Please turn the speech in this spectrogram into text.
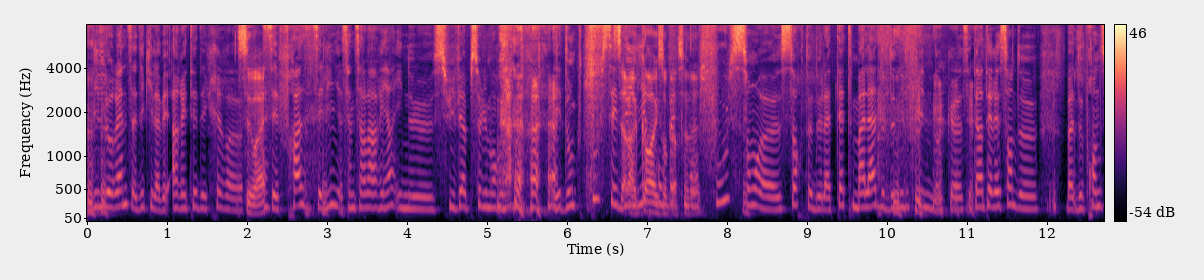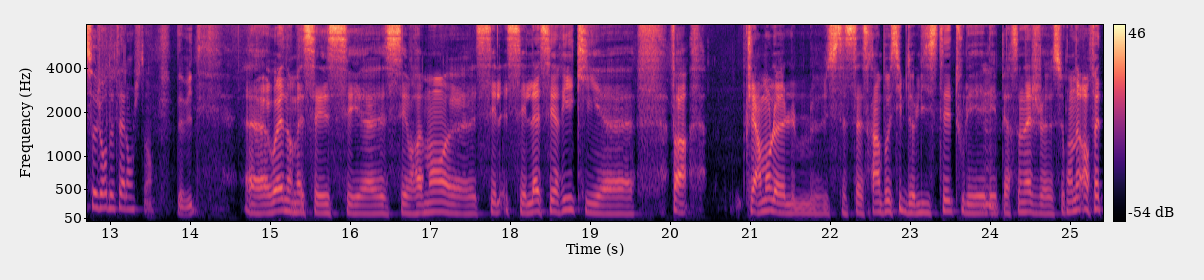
Ouais. Bill Lawrence a dit qu'il avait arrêté d'écrire ses phrases, ses lignes, ça ne servait à rien, il ne suivait absolument rien. Et donc tous ces délires complètement fous sont euh, sortent de la tête malade de Neil Flynn. Donc euh, c'était intéressant de, bah, de prendre ce genre de talent justement. David Euh, ouais, non, mais c'est c'est euh, c'est vraiment euh, c'est c'est la série qui, euh, enfin. Clairement, le, le- ça, ça serait impossible de lister tous les, Mm. les personnages secondaires. En fait,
